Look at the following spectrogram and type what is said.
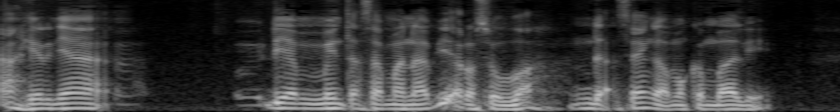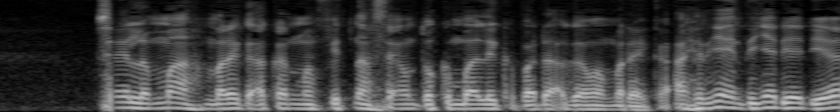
Akhirnya dia minta sama Nabi, ya Rasulullah, enggak, saya enggak mau kembali. Saya lemah, mereka akan memfitnah saya untuk kembali kepada agama mereka. Akhirnya intinya dia dia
